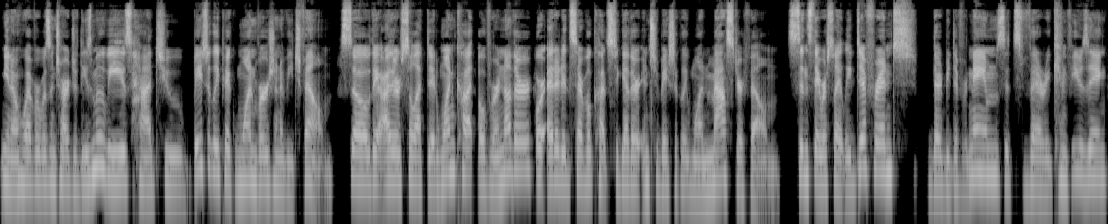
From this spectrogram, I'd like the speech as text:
you know, whoever was in charge of these movies had to basically pick one version of each film. So they either selected one cut over another or edited several cuts together into basically one master film. Since they were slightly different, there'd be different names. It's very confusing.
